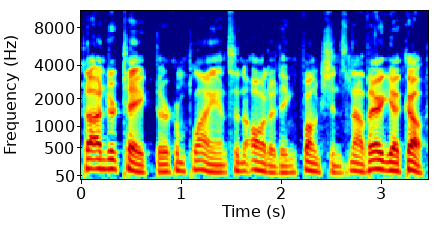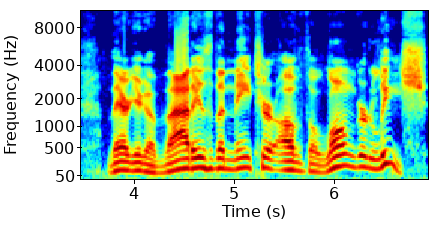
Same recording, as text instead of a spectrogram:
to undertake their compliance and auditing functions. Now, there you go. There you go. That is the nature nature of the longer leash.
